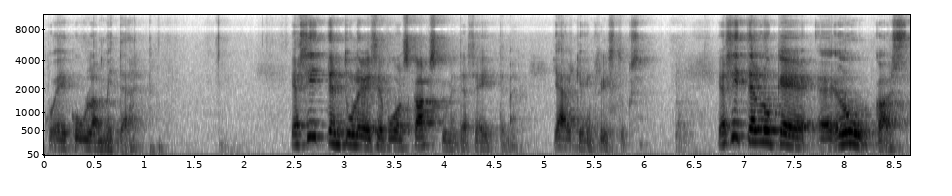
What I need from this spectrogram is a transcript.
kun ei kuulla mitään. Ja sitten tulee se vuosi 27 jälkeen Kristuksen. Ja sitten lukee eh, Luukkaassa.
